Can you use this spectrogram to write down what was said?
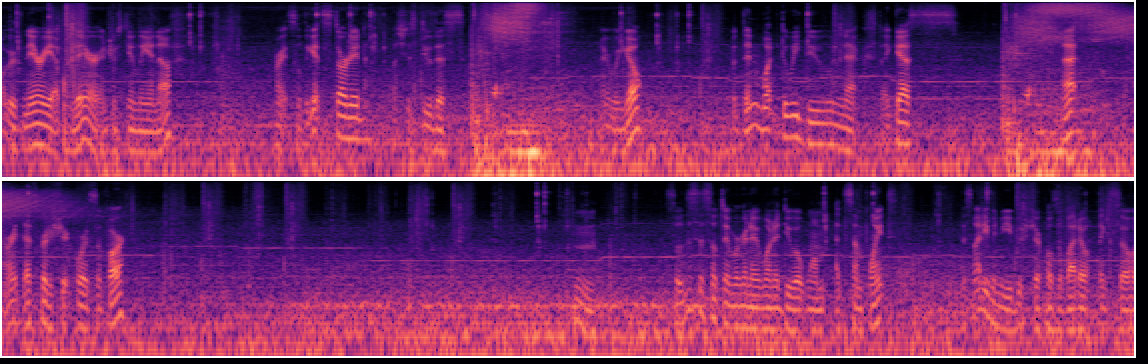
Oh, there's an up there, interestingly enough. Alright, so to get started, let's just do this. There we go. But then what do we do next? I guess... That. Alright, that's pretty straightforward so far. So this is something we're gonna wanna do at one- at some point. This might even be booster puzzle, but I don't think so.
